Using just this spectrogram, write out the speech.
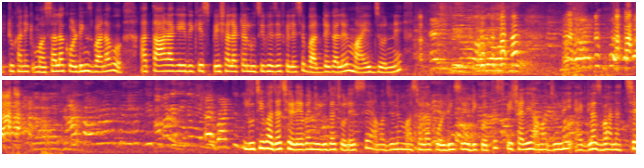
একটুখানি মশালা কোল্ড ড্রিঙ্কস বানাবো। আর তার আগে এদিকে স্পেশাল একটা লুচি ভেজে ফেলেছে বার্থডে গালের মায়ের জন্যে। লুচি ভাজা ছেড়ে এবার নীলুদা চলে এসছে। আমার জন্য মশলা কোল্ড ড্রিঙ্কস রেডি করতে। স্পেশালি আমার জন্য এক গ্লাস বানাচ্ছে।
